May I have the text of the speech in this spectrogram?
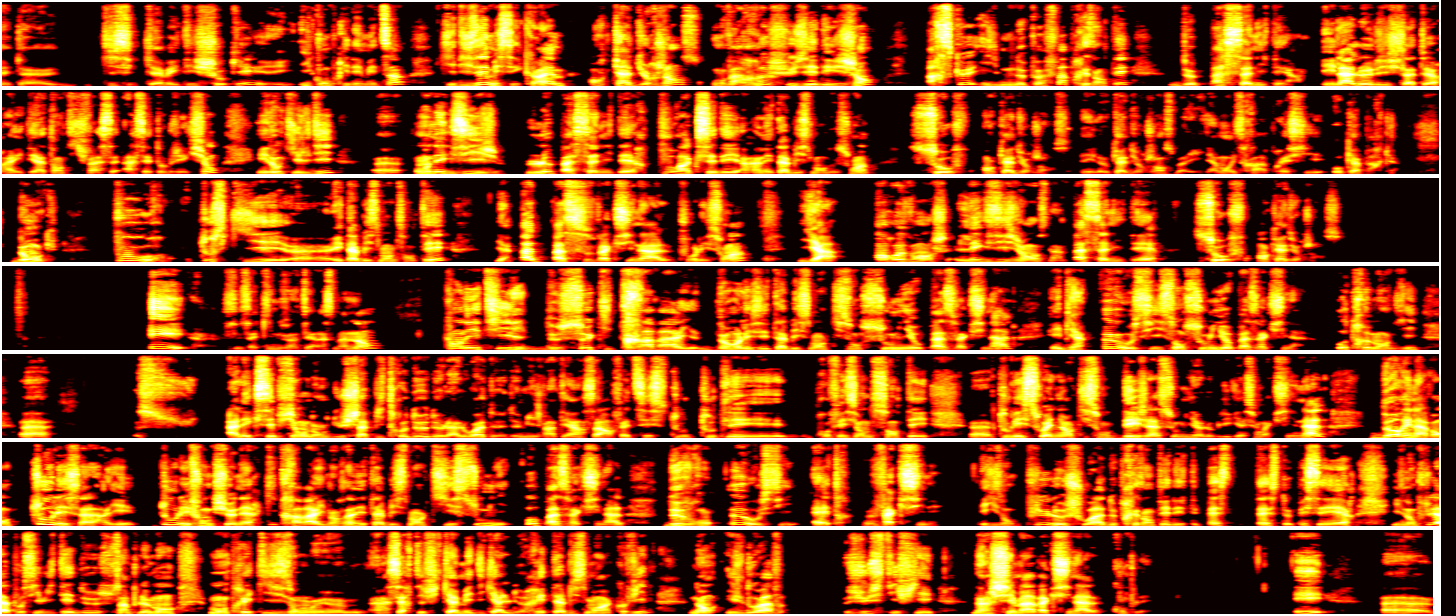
qui, qui, avaient été choqués, y compris des médecins, qui disaient mais c'est quand même en cas d'urgence, on va refuser des gens parce qu'ils ne peuvent pas présenter de passe sanitaire. Et là, le législateur a été attentif à, cette objection, et donc il dit, euh, on exige le passe sanitaire pour accéder à un établissement de soins, sauf en cas d'urgence. Et le cas d'urgence, bah, évidemment, il sera apprécié au cas par cas. Donc, pour tout ce qui est euh, établissement de santé, il n'y a pas de passe vaccinal pour les soins. Il y a en revanche l'exigence d'un pass sanitaire, sauf en cas d'urgence. Et c'est ça qui nous intéresse maintenant. Qu'en est-il de ceux qui travaillent dans les établissements qui sont soumis au pass vaccinal? Eh bien, eux aussi sont soumis au pass vaccinal. Autrement dit, euh, à l'exception donc du chapitre 2 de la loi de 2021, ça en fait c'est toutes les professions de santé, euh, tous les soignants qui sont déjà soumis à l'obligation vaccinale, dorénavant tous les salariés, tous les fonctionnaires qui travaillent dans un établissement qui est soumis au pass vaccinal devront eux aussi être vaccinés. Et ils n'ont plus le choix de présenter des tests PCR, ils n'ont plus la possibilité de simplement montrer qu'ils ont euh, un certificat médical de rétablissement à Covid. Non, ils doivent justifié d'un schéma vaccinal complet. Et euh,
